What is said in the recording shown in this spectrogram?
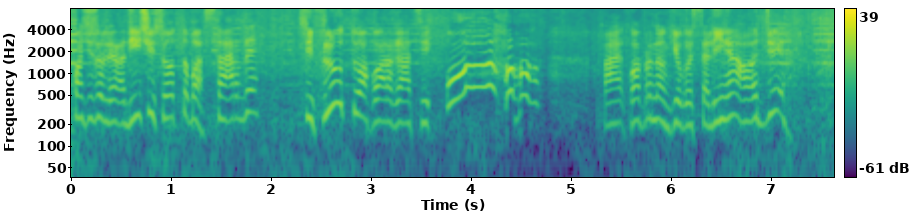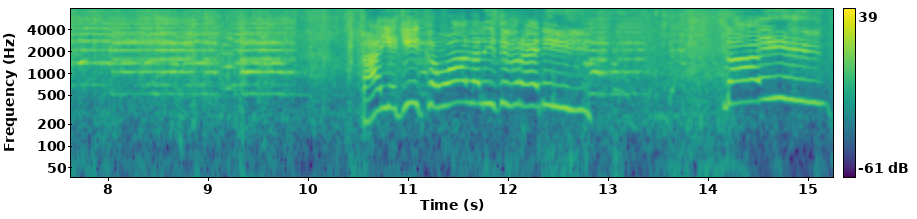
Qua ci sono le radici sotto, bastarde. Si fluttua qua, ragazzi. Oh! Ah, qua prendo anch'io questa linea oggi. Dai, Chicco, molla lì sti freni! Dai!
